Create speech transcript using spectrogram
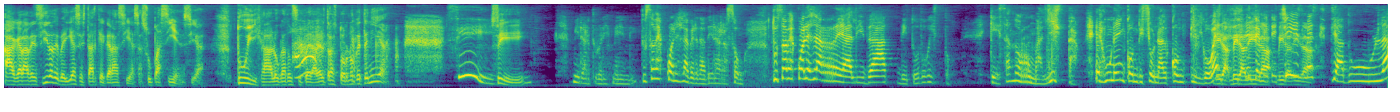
Agradecida deberías estar que gracias a su paciencia, tu hija ha logrado superar el trastorno que tenía. Sí. Sí. Mira, Arturo Arismendi, tú sabes cuál es la verdadera razón. Tú sabes cuál es la realidad de todo esto. Que esa normalista es una incondicional contigo, ¿ves? Mira, mira, Y te mete mira, chismes, te adula,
